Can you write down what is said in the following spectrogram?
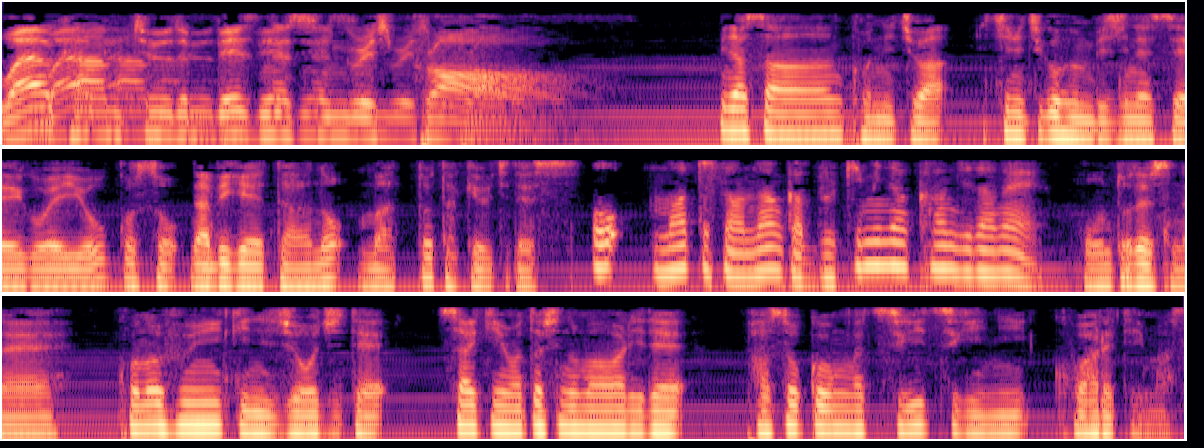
Welcome to the Business English Pro 皆さん、こんにちは。1日5分ビジネス英語へようこそ。ナビゲーターのマット竹内です。お、マットさんなんか不気味な感じだね。本当ですね。この雰囲気に乗じて、最近私の周りでパソコンが次々に壊れています。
